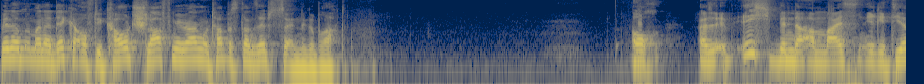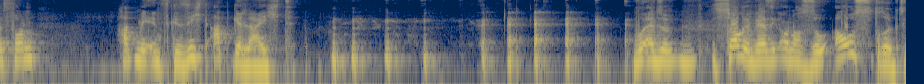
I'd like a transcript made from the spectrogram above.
Bin dann mit meiner Decke auf die Couch schlafen gegangen und habe es dann selbst zu Ende gebracht. Auch, also ich bin da am meisten irritiert von, hat mir ins Gesicht abgeleicht. Also, sorry, wer sich auch noch so ausdrückt,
